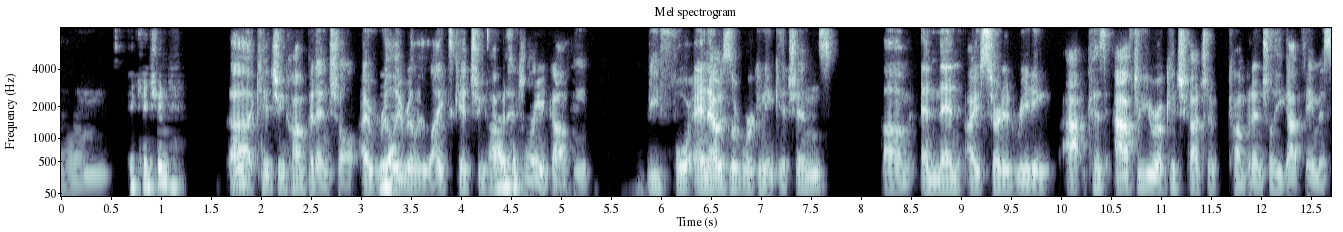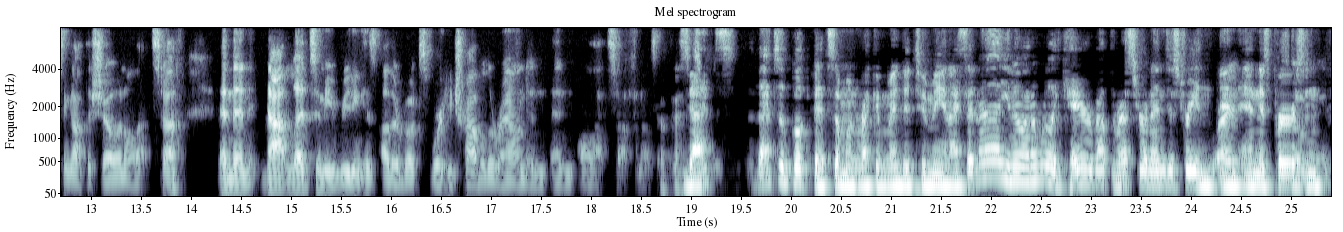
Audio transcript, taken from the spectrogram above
Um, The kitchen. uh, Kitchen Confidential. I really, really liked Kitchen That was a Confidential. It great got me before, and I was working in kitchens. Um, and then I started reading because after he wrote Kitchen Confidential, he got famous and got the show and all that stuff. And then that led to me reading his other books where he traveled around and, and all that stuff. And I was like, Okay. this cool. That's that's a book that someone recommended to me, and I said, ah, you know, I don't really care about the restaurant industry, and Right. and, and this So person. good,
